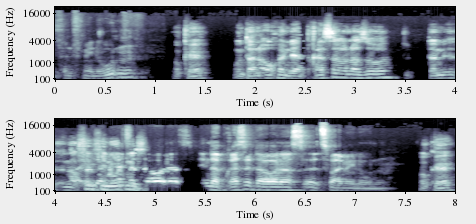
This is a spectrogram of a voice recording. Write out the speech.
fünf Minuten. Okay. Und dann auch in der Presse oder so? Dann nach fünf Minuten? Das, in der Presse dauert das äh, zwei Minuten. Okay,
